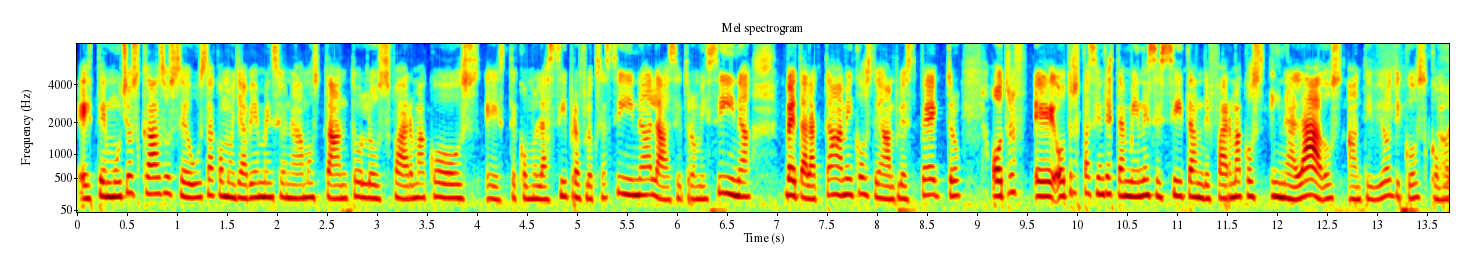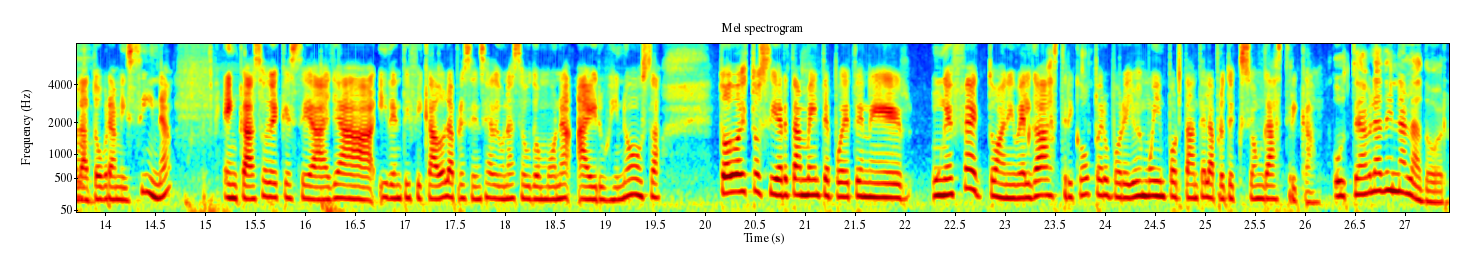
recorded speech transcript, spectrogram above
Este, en muchos casos se usa, como ya bien mencionamos, tanto los fármacos este, como la ciprofloxacina, la acitromicina, betalactámicos de amplio espectro. Otros, eh, otros pacientes también necesitan de fármacos inhalados antibióticos como la ah. tobramicina en caso de que se haya identificado la presencia de una pseudomona aeruginosa. Todo esto ciertamente puede tener un efecto a nivel gástrico, pero por ello es muy importante la protección gástrica. Usted habla de inhalador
